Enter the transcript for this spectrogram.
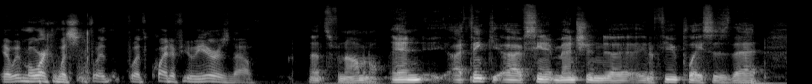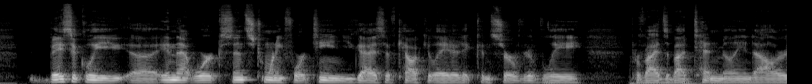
Yeah, we've been working with with, with quite a few years now. That's phenomenal. And I think I've seen it mentioned uh, in a few places that basically uh, in that work since 2014, you guys have calculated it conservatively provides about $10 million a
